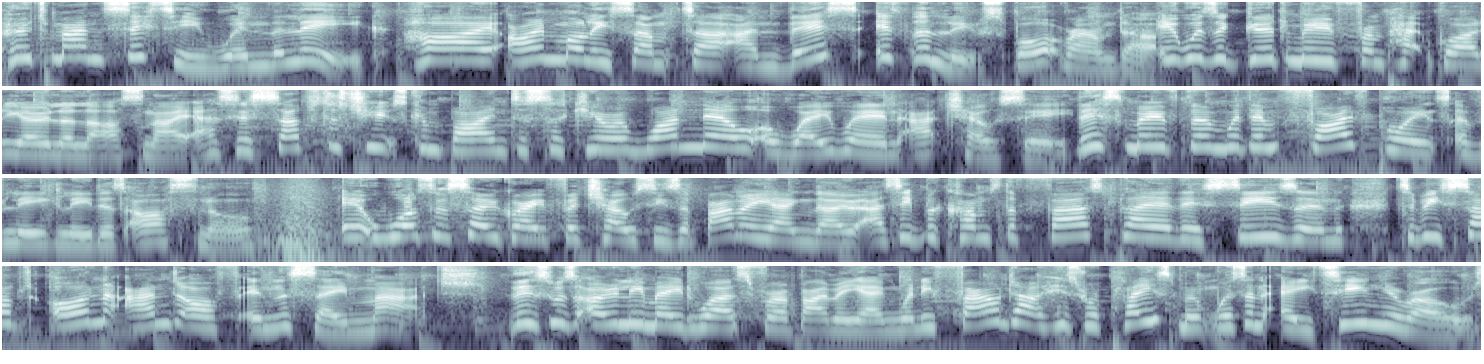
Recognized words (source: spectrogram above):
Could Man City win the league? Hi, I'm Molly Sumter, and this is the Loop Sport Roundup. It was a good move from Pep Guardiola last night as his substitutes combined to secure a 1 0 away win at Chelsea. This moved them within five points of league leaders Arsenal. It wasn't so great for Chelsea's Aubameyang though, as he becomes the first player this season to be subbed on and off in the same match. This was only made worse for Aubameyang when he found out his replacement was an 18-year-old.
